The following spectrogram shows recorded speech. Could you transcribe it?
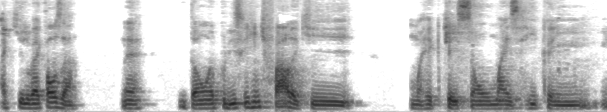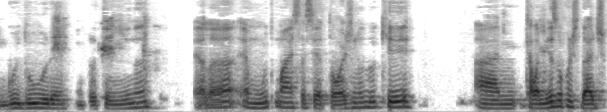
aquilo vai causar, né? Então é por isso que a gente fala que uma refeição mais rica em, em gordura, em proteína, ela é muito mais sacietógena do que a, aquela mesma quantidade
